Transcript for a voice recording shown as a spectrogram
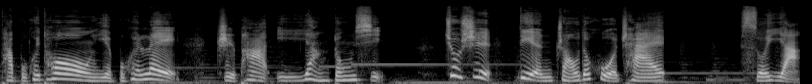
他不会痛，也不会累，只怕一样东西，就是点着的火柴。所以啊，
